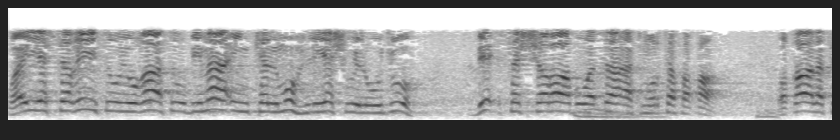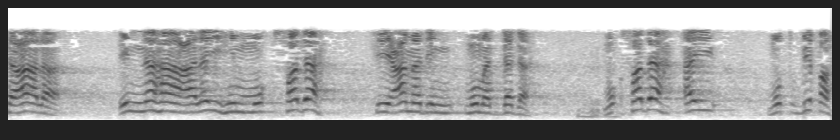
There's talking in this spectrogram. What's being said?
وإن يستغيثوا يغاثوا بماء كالمهل يشوي الوجوه بئس الشراب وساءت مرتفقا. وقال تعالى إنها عليهم مؤصدة في عمد ممددة. مؤصدة أي مطبقة.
